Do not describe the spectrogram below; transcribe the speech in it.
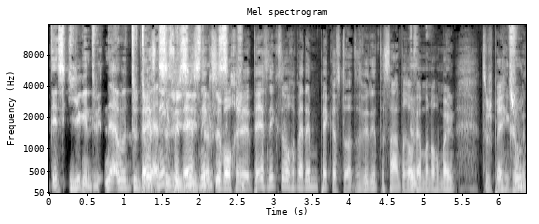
das irgendwie. Ne, aber du, du weißt es, wie der ist. Nächste Woche, der ist nächste Woche bei dem Packers dort. Das wird interessant. Darauf werden wir nochmal zu sprechen kommen.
